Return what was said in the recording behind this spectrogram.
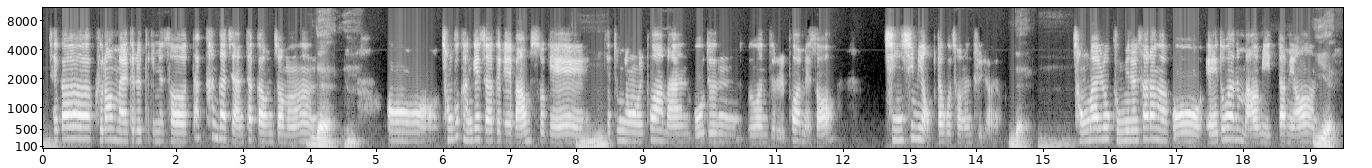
음. 제가 그런 말들을 들으면서 딱 한 가지 안타까운 점은 네. 어, 정부 관계자들의 마음속에 음. 대통령을 포함한 모든 의원들을 포함해서 진심이 없다고 저는 들려요. 네. 음. 정말로 국민을 사랑하고 애도하는 마음이 있다면 예.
